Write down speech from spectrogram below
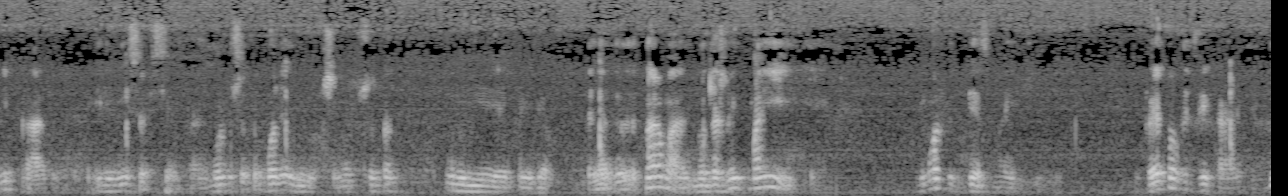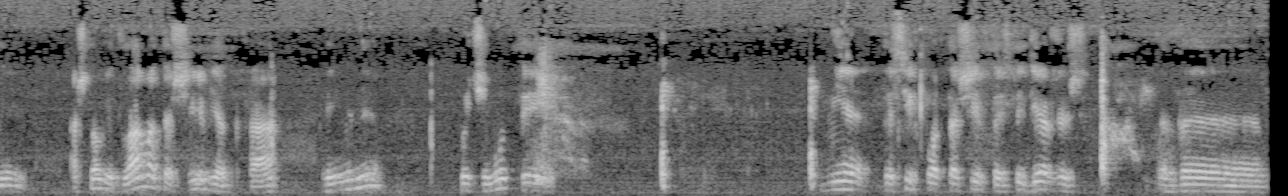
неправильные или не совсем правильные. Может что-то более лучше, может что-то умнее придет. Понятно, это нормально, но должны быть мои идеи. Не может быть без моих идей. И поэтому выдвигают идеи. А что говорит, лама ташив ядха временных? Почему ты не до сих пор ташив, то есть ты держишь в,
